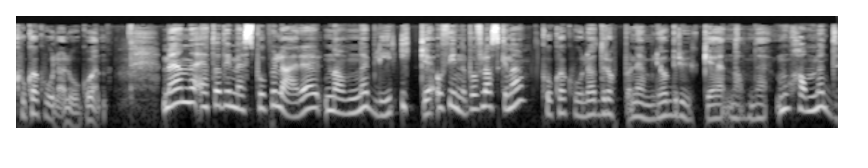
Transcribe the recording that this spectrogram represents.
Coca-Cola-logoen. Men et av de mest populære navnene blir ikke å finne på flaskene. Coca-Cola dropper nemlig å bruke navnet Mohammed.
